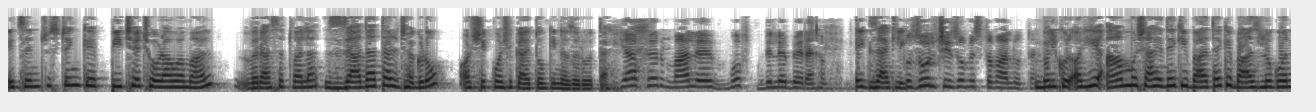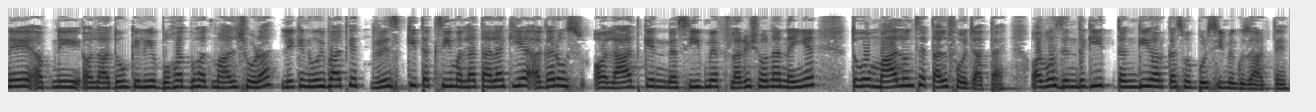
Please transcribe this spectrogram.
اٹس انٹرسٹنگ کہ پیچھے چھوڑا ہوا مال وراثت والا زیادہ تر جھگڑوں اور شکو شکایتوں کی نظر ہوتا ہے۔ یا پھر مال مفت دل بے رحم۔ ایگزیکٹلی فضول چیزوں میں استعمال ہوتا ہے۔ بالکل اور یہ عام مشاہدے کی بات ہے کہ بعض لوگوں نے اپنی اولادوں کے لیے بہت بہت مال چھوڑا لیکن وہی بات کہ رزق کی تقسیم اللہ تعالیٰ کی ہے۔ اگر اس اولاد کے نصیب میں فلرش ہونا نہیں ہے تو وہ مال ان سے تلف ہو جاتا ہے اور وہ زندگی تنگی اور قسم پرسی میں گزارتے ہیں۔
